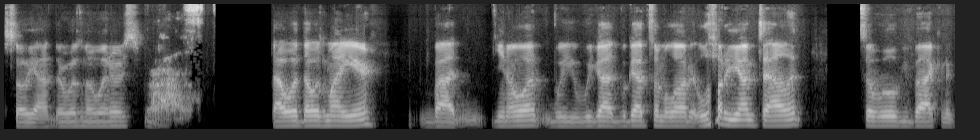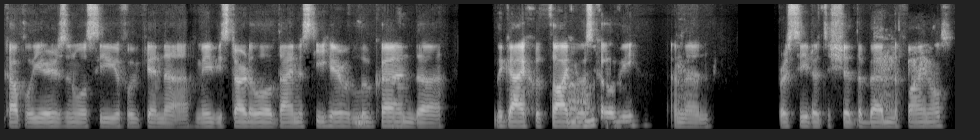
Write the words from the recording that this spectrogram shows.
So yeah, there was no winners. That was that was my year. But you know what? We we got we got some a lot of, a lot of young talent. So we'll be back in a couple of years, and we'll see if we can uh, maybe start a little dynasty here with Luka and uh, the guy who thought he was Kobe, and then proceeded to shit the bed in the finals.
